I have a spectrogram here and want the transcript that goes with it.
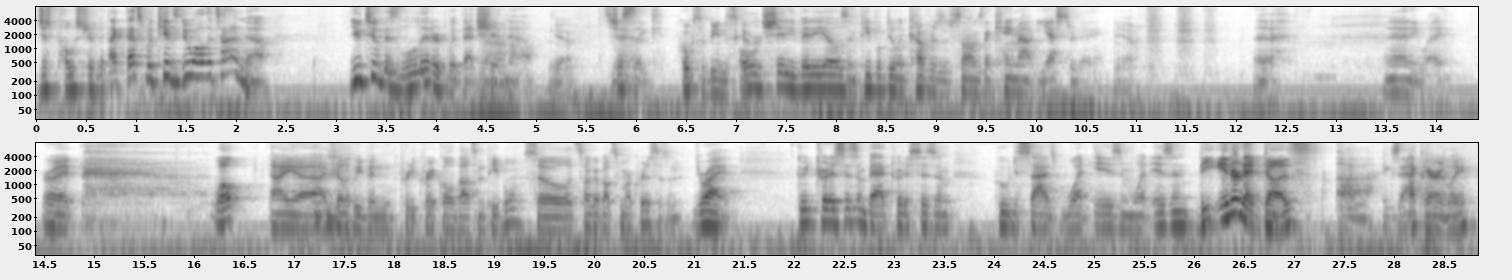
Just post your like that's what kids do all the time now. YouTube is littered with that shit uh-huh. now. Yeah. It's just like Hopes of being discovered. old shitty videos and people doing covers of songs that came out yesterday. Yeah. Ugh. Anyway, Right. Well, I uh, I feel like we've been pretty critical about some people, so let's talk about some more criticism. right. Good criticism, bad criticism. Who decides what is and what isn't? The internet does Uh, exactly. apparently.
